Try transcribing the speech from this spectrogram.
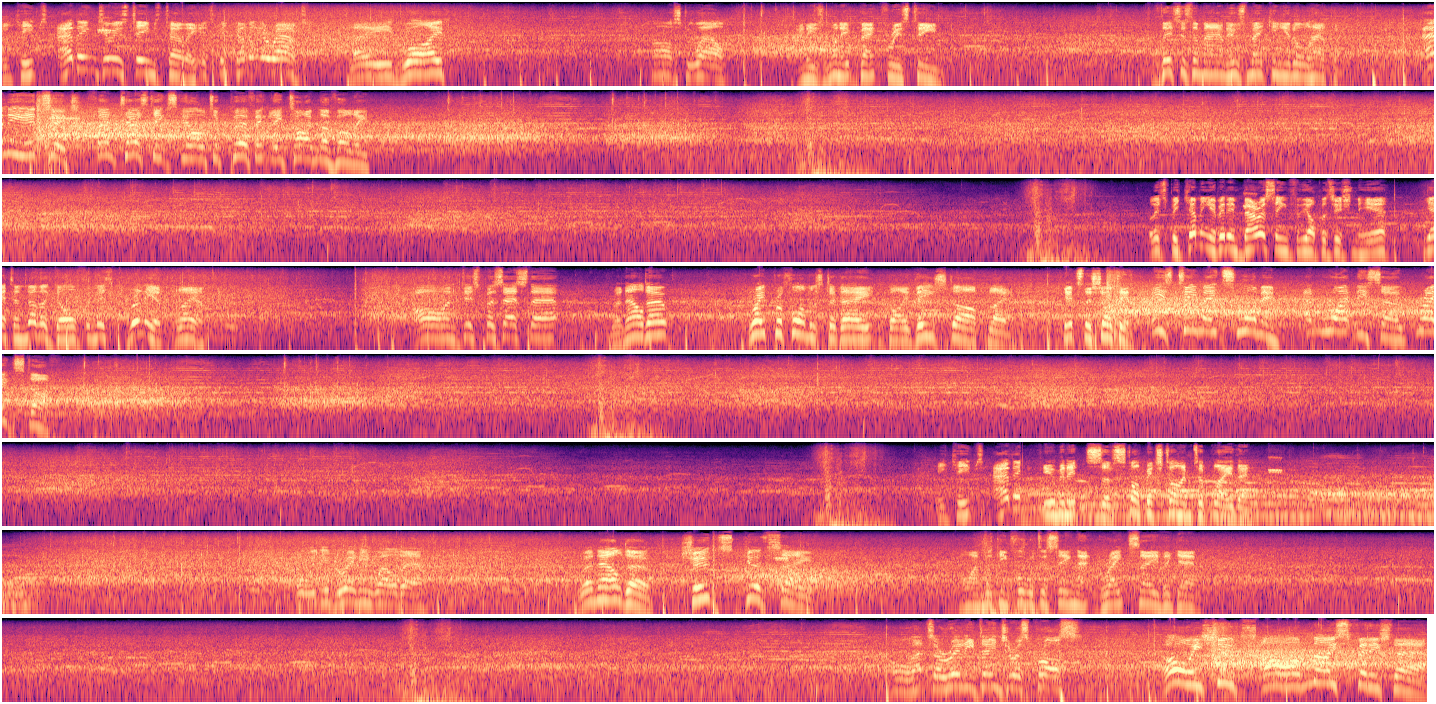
He keeps adding to his team's tally. It's becoming a rout. Played wide. Passed well. And he's won it back for his team. This is the man who's making it all happen. And he hits it. Fantastic skill to perfectly time the volley. Well, it's becoming a bit embarrassing for the opposition here. Yet another goal from this brilliant player. Oh, and dispossessed there. Ronaldo. Great performance today by the star player. Gets the shot in. His teammates swarm him, and rightly so. Great stuff. He keeps adding. A few minutes of stoppage time to play then. Oh, he did really well there. Ronaldo shoots, good save. Oh, I'm looking forward to seeing that great save again. Oh, that's a really dangerous cross. Oh, he shoots. Oh, nice finish there.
